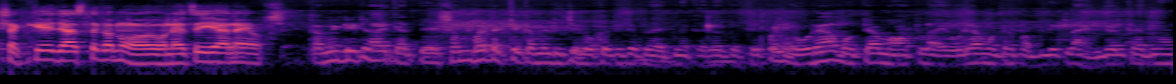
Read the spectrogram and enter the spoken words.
शक्य जास्त करून हो- होण्याचं या नाही कमिटी काय करते? शंभर टक्के कमिटीचे लोक तिथे प्रयत्न करत होते. पण एवढ्या मोठ्या मॉपला एवढ्या मोठ्या पब्लिकला हँडल करणं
